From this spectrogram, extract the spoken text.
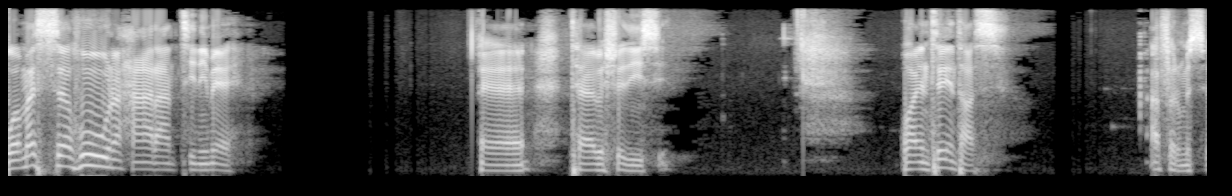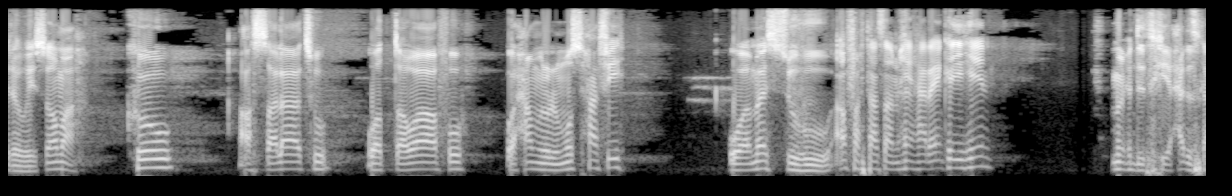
Wamasahuuna xaaraantinimee taabashadiisii waa intee intaas? Afar masalo wey soo maa kow alsalaatu waltawaafu wa xamlu lmusxafi wa masuhu afartaasaa maxay xareen ka yihiin? Muxdidkii xadadka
